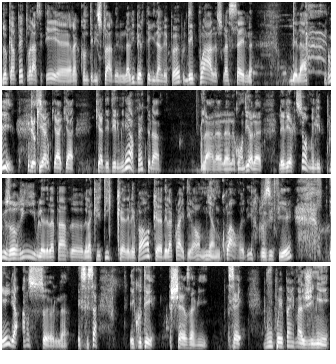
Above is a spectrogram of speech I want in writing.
Donc en fait, voilà, c'était raconter l'histoire de la liberté guidant le peuple, des poils sur la selle de la... oui, qui a, qui, a, qui, a, qui a déterminé en fait la, la, la, la, comment dire, les réactions, mais les plus horribles de la part de, de la critique de l'époque, de la croix était vraiment mis en croix, on va dire, crucifié. Et il y a un seul, et c'est ça. Écoutez, chers amis, c'est, vous pouvez pas imaginer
